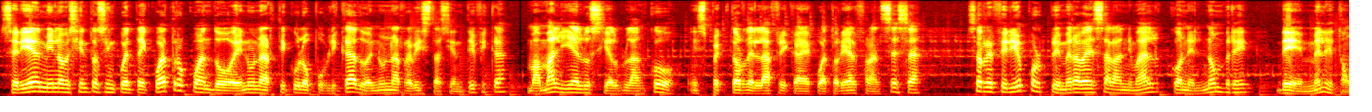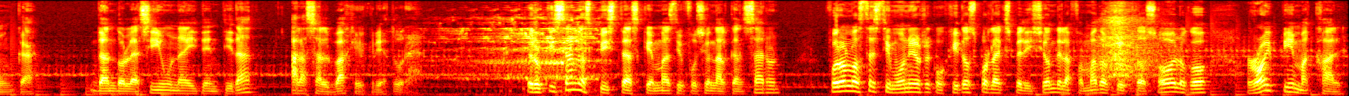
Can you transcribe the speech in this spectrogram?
Sería en 1954 cuando, en un artículo publicado en una revista científica, Mamalia Luciel Blanco, inspector del África Ecuatorial francesa, se refirió por primera vez al animal con el nombre de Meletonka, dándole así una identidad a la salvaje criatura. Pero quizá las pistas que más difusión alcanzaron fueron los testimonios recogidos por la expedición del afamado criptozoólogo Roy P. McCall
